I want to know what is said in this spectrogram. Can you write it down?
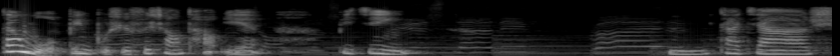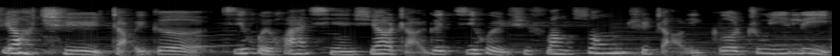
但我并不是非常讨厌，毕竟，嗯，大家需要去找一个机会花钱，需要找一个机会去放松，去找一个注意力，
